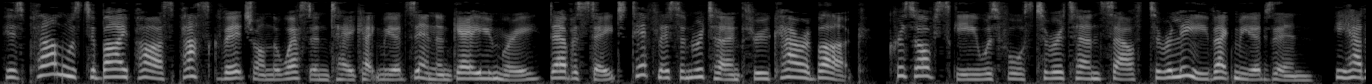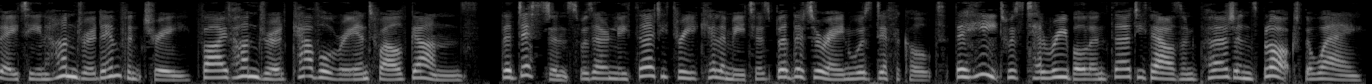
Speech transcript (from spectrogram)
His plan was to bypass Paskevich on the west and take Etchmiadzin and Gyumri, devastate Tiflis and return through Karabakh. Krasovsky was forced to return south to relieve Etchmiadzin. He had 1,800 infantry, 500 cavalry and 12 guns. The distance was only 33 kilometers but the terrain was difficult, the heat was terrible and 30,000 Persians blocked the way.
